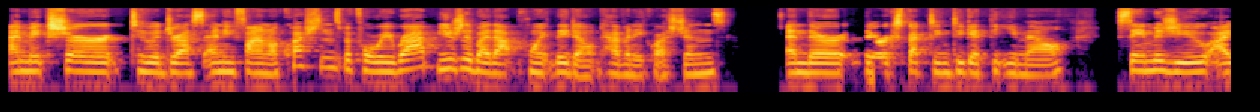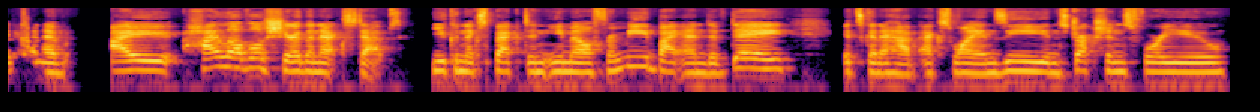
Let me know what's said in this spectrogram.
I make sure to address any final questions before we wrap. Usually by that point they don't have any questions and they're they're expecting to get the email. Same as you, I kind of I high level share the next steps. You can expect an email from me by end of day. It's going to have X, Y, and Z instructions for you.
